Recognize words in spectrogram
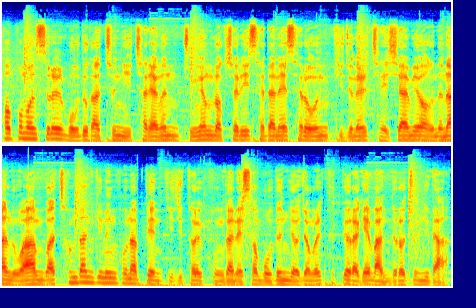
퍼포먼스를 모두 갖춘 이 차량은 중형 럭셔리 세단의 새로운 기준을 제시하며 은은한 우아함과 첨단 기능 혼합된 디지털 공간에서 모든 여정을 특별하게 만들어줍니다.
